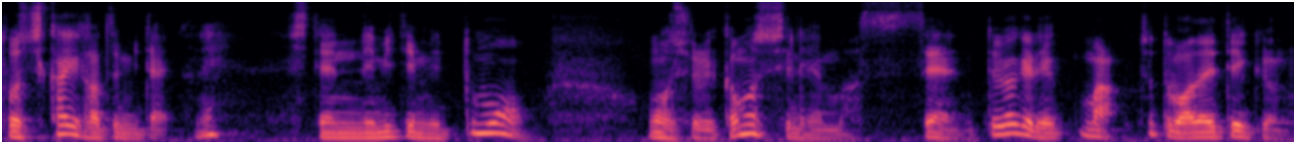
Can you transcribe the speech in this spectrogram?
都市開発みたいなね視点で見てみるとも面白いかもしれません。というわけでまあちょっと話題提供の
